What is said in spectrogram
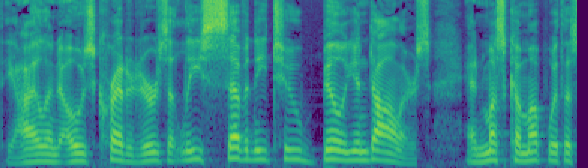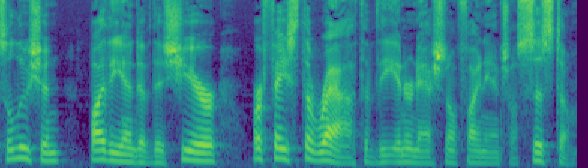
The island owes creditors at least $72 billion and must come up with a solution by the end of this year or face the wrath of the international financial system.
